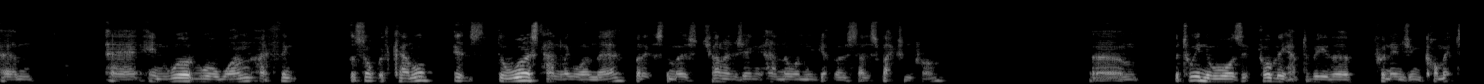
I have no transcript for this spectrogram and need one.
Um, uh, in World War One, I, I think the Sopwith Camel. It's the worst handling one there, but it's the most challenging and the one you get the most satisfaction from. Um, between the wars, it probably have to be the twin-engine Comet,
